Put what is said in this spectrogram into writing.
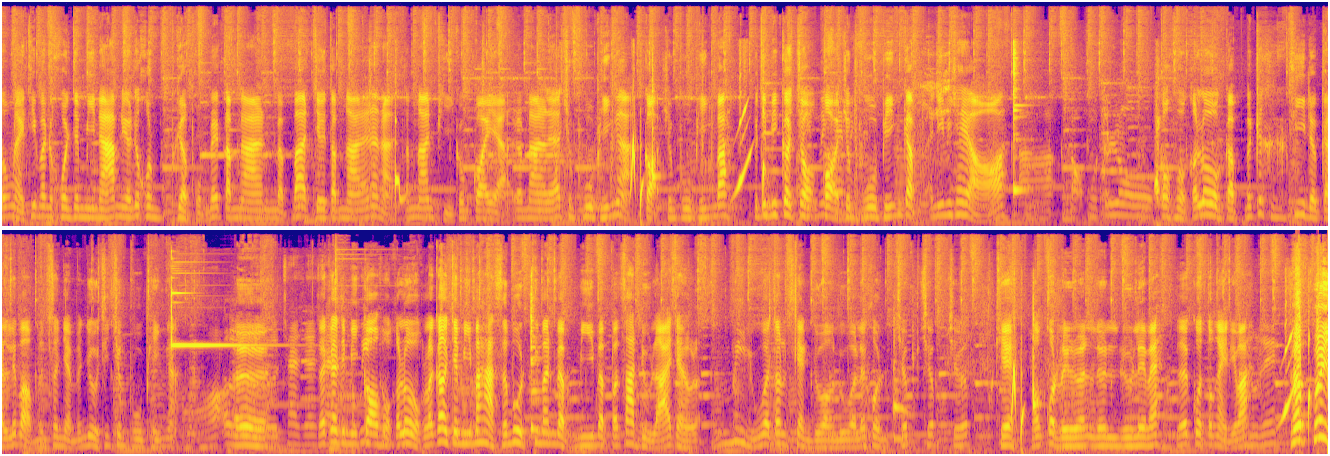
ตรงไหนที่มันควรจะมีน้ำเนี่ยทุกคนเผื่อผมได้ตำนานแบบว่าเจอตำนานนั่นน่ะตำนานผีกองกอยอะตำนานอะไรนะชมพูพิงค์อะเกาะชมพูพิงค์ปะมันจะมีเกาะเจาะเกาะชมพูพิงค์กับอันนี้ไม่ใช่หรอเอ่อเกาะหัวกะโหลกเกาะหัวกะโหลกกับมันก็คือที่เดียวกันหรือเปล่ามันส่วนใหญ่มันอยู่ที่ชมพูพิงค์อะอ๋อ เอเอออใช่ใช่ใช่แล้วก็จะมีเกาะหัวกะโหลก แล้วก็จะมีมหาสมุทรที่มันแบบมีแบบปราสาทดุร้ายแต่ไม่รู้ว่าต้องเสี่ยงดวงดูอะแล้วคนเชิบเชิบเชิบโอเคลองกดเลยเลยดูเลยไหมแล้วกดตรงไหนดีวะดูเลยเฮ้ยเฮ้ย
